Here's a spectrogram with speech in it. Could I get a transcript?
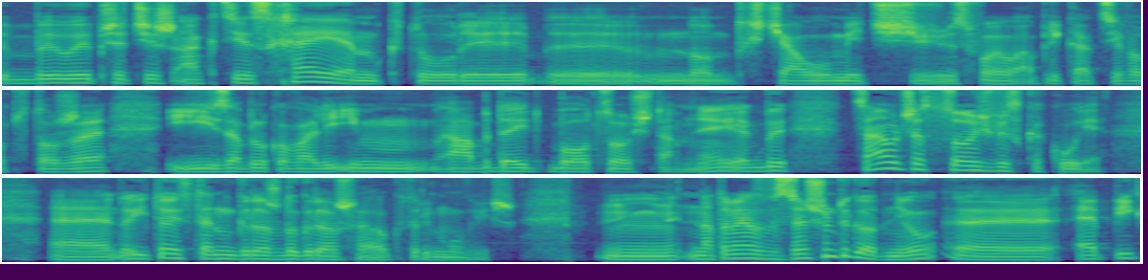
y, były przecież akcje z Hejem, który y, no, chciał mieć swoją aplikację w App Store i zablokowali im update, bo coś tam. Nie? Jakby cały czas coś wyskakuje. E, no i to jest ten grosz do grosza, o którym mówisz. Mm, natomiast w zeszłym tygodniu e, Epic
